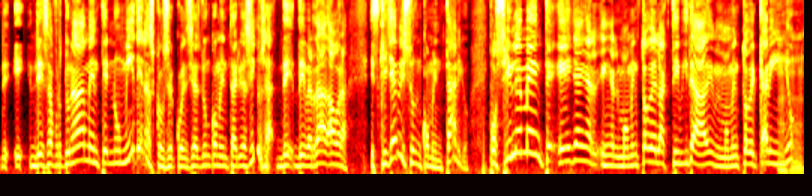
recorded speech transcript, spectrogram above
De- eh, Desafortunadamente no miden las consecuencias de un comentario así. O sea, de, de verdad. Ahora, es que ella no hizo un comentario. Posiblemente ella en el, en el momento de la actividad, en el momento de cariño,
